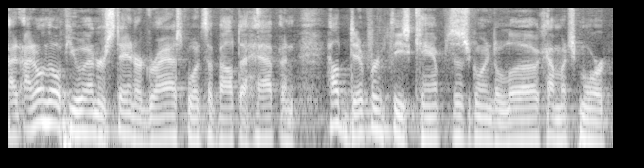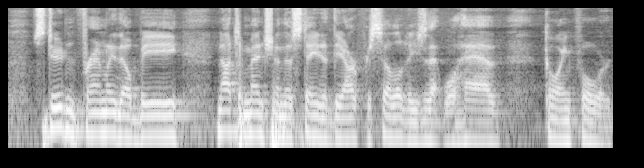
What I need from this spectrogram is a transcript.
I, I don't know if you understand or grasp what's about to happen, how different these campuses are going to look, how much more student friendly they'll be, not to mention the state of the art facilities that we'll have going forward.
